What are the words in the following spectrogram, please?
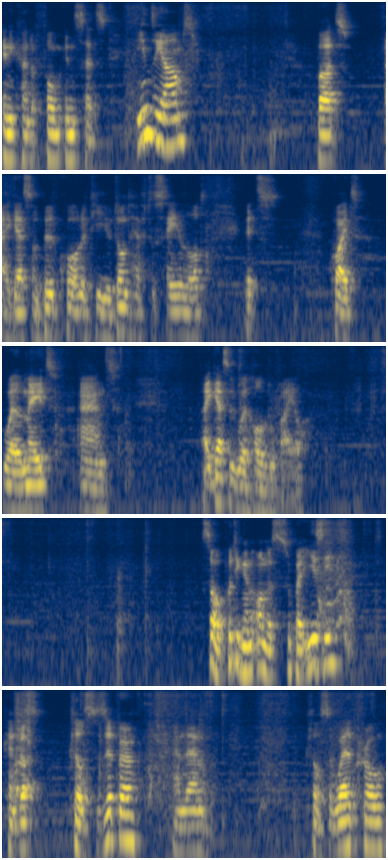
any kind of foam insets in the arms. But I guess on build quality you don't have to say a lot. It's quite well made and I guess it will hold a while. So putting it on is super easy. You can just close the zipper and then close the velcro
